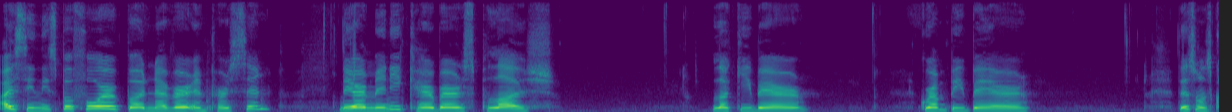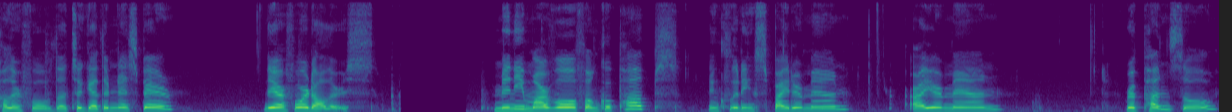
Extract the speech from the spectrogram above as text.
I've seen these before, but never in person. They are mini Care Bears plush. Lucky Bear, Grumpy Bear. This one's colorful, the Togetherness Bear. They are $4. Mini Marvel Funko Pops, including Spider Man, Iron Man, Rapunzel,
